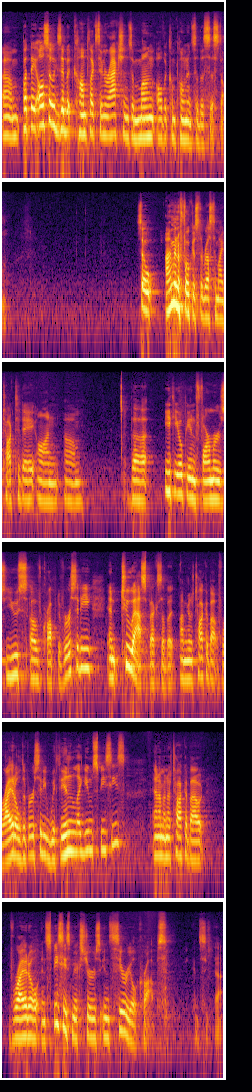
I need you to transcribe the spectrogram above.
Um, but they also exhibit complex interactions among all the components of the system. So I'm going to focus the rest of my talk today on um, the Ethiopian farmers' use of crop diversity and two aspects of it. I'm going to talk about varietal diversity within legume species, and I'm going to talk about varietal and species mixtures in cereal crops. You can see that.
